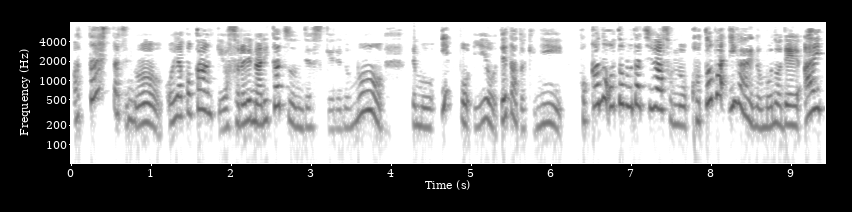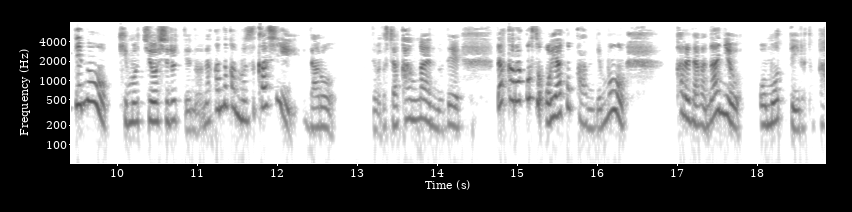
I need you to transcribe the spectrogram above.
私たちの親子関係はそれで成り立つんですけれども、でも、一歩家を出た時に、他のお友達はその言葉以外のもので相手の気持ちを知るっていうのはなかなか難しいだろうって私は考えるので、だからこそ親子間でも、彼らが何を思っているとか、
